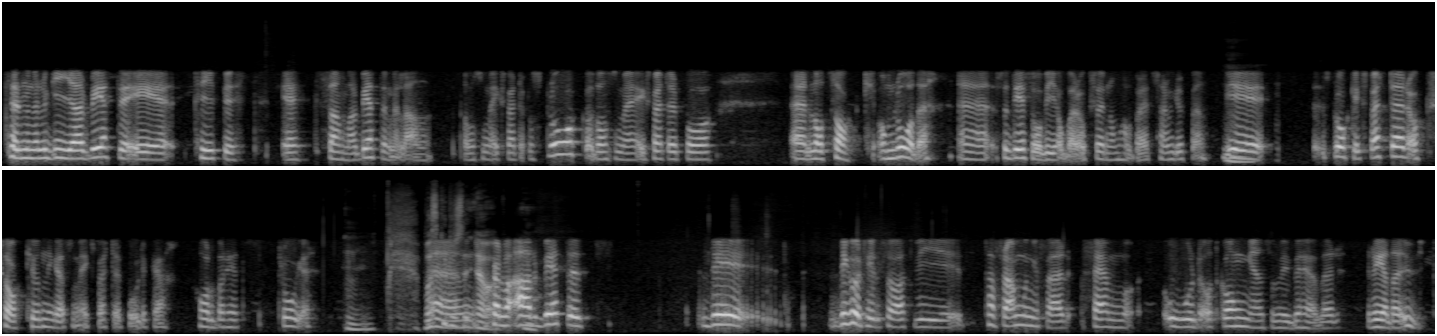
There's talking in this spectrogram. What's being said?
Terminologiarbete är typiskt ett samarbete mellan de som är experter på språk och de som är experter på eh, något sakområde. Eh, så det är så vi jobbar också inom hållbarhetstermgruppen. Vi är språkexperter och sakkunniga som är experter på olika hållbarhetsfrågor. Mm. Vad skulle du säga? Eh, Ja. Själva arbetet, det, det går till så att vi tar fram ungefär fem ord åt gången som vi behöver reda ut.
